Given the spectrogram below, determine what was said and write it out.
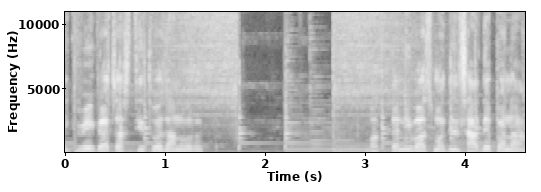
एक वेगळाच अस्तित्व जाणवत होतं. भक्तनिवासमधील साधेपणा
